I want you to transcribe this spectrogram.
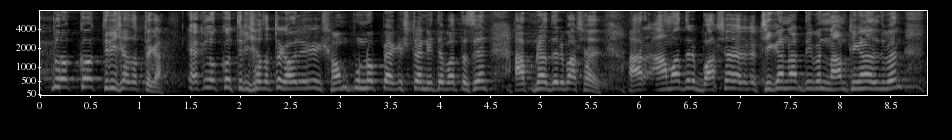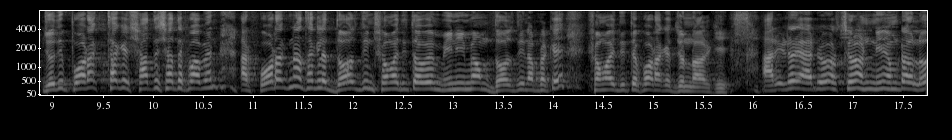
এক লক্ষ তিরিশ হাজার টাকা। এক লক্ষ তিরিশ হাজার টাকা হলে এই সম্পূর্ণ প্যাকেজটা নিতে পারতেছেন আপনাদের বাসায়। আর আমাদের বাসায় ঠিকানা দিবেন, নাম ঠিকানা দিবেন। যদি প্রোডাক্ট থাকে, সাথে সাথে পাবেন। আর প্রোডাক্ট না থাকলে দশ দিন সময় দিতে হবে। মিনিমাম দশ দিন আপনাকে সময় দিতে প্রোডাক্টের জন্য আর কি। আর এটার অ্যাডভান্স করার নিয়মটা হলো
